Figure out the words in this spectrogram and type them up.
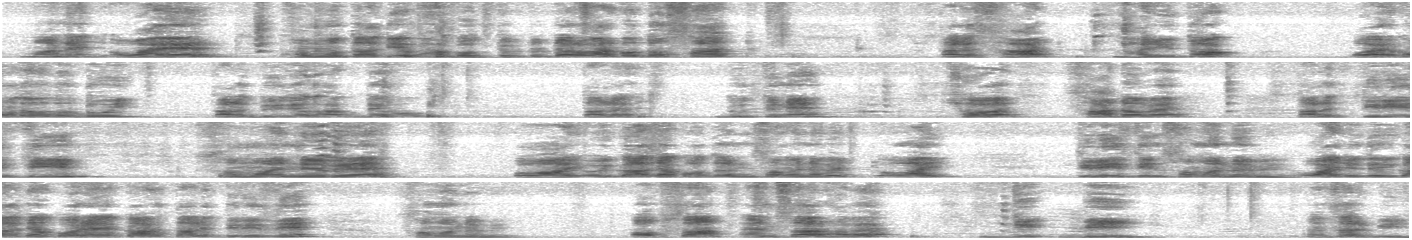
মানে ওয়াই এর ক্ষমতা দিয়ে ভাগ করতে হবে। টোটাল ওয়ার কত? ষাট। তাহলে ষাট ভাজিতক ওয়াই এর ক্ষমতা কত? দুই। তাহলে দুই দিয়ে ভাগ দেব। তাহলে দু তিনে ছয়, ষাট হবে। তাহলে তিরিশ দিন সময় নেবে ওয়াই ওই কাজটা কতদিন সময় নেবে? ওয়াই তিরিশ দিন সময় নেবে। ওয়াই যদি ওই কাজটা করে একা, তাহলে তিরিশ দিন সময় নেবে। অপশন অ্যান্সার হবে বি অ্যান্সার বি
